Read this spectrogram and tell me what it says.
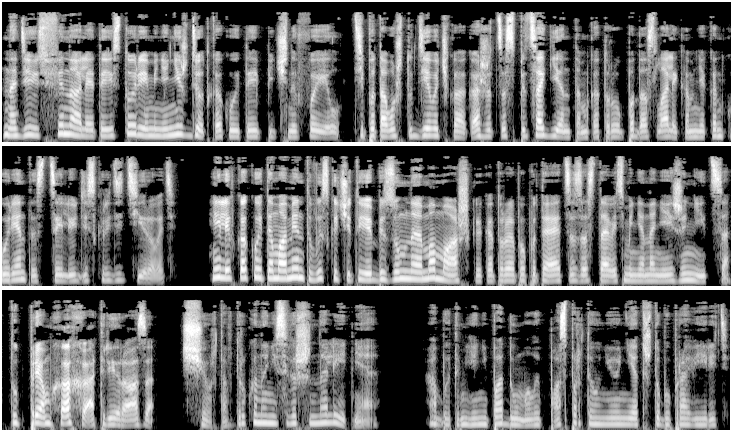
Надеюсь, в финале этой истории меня не ждет какой-то эпичный фейл, типа того, что девочка окажется спецагентом, которую подослали ко мне конкуренты с целью дискредитировать. Или в какой-то момент выскочит ее безумная мамашка, которая попытается заставить меня на ней жениться. Тут прям ха-ха три раза. Черт, а вдруг она несовершеннолетняя? Об этом я не подумал, и паспорта у нее нет, чтобы проверить.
